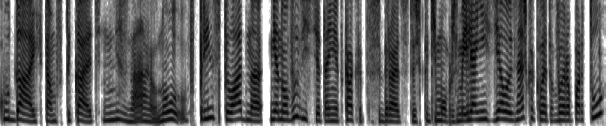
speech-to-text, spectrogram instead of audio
Куда их там втыкать? Не знаю. Ну, в принципе, ладно. Не, ну вывести это они как это собираются? То есть каким образом? Или они сделают, знаешь, как в, этом, в аэропорту,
